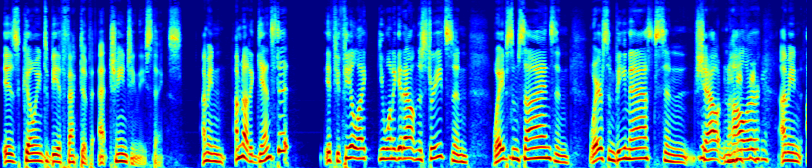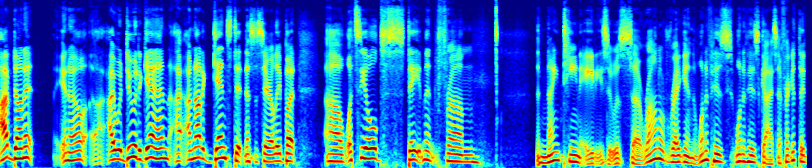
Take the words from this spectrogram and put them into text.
is going to be effective at changing these things. I mean, I'm not against it. If you feel like you want to get out in the streets and wave some signs and wear some V masks and shout and holler, I mean, I've done it. You know, I would do it again. I, am not against it necessarily, but uh, what's the old statement from the 1980s? It was uh, Ronald Reagan, one of his one of his guys. I forget the,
